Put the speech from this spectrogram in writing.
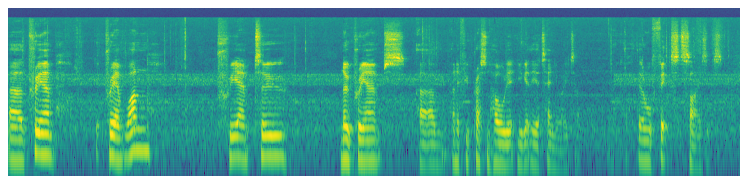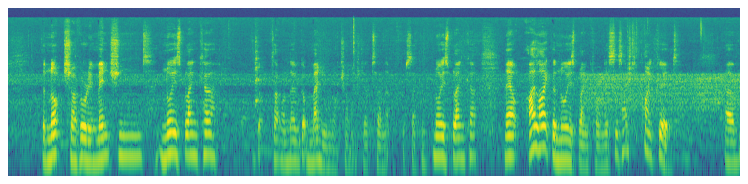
Uh, preamp, preamp 1, preamp 2, no preamps, um, and if you press and hold it you get the attenuator. Okay. They're all fixed sizes. The notch I've already mentioned, noise blanker, got that one there, we've got manual notch on actually, I'll turn that off for a second. Noise blanker. Now I like the noise blanker on this, it's actually quite good. Um,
